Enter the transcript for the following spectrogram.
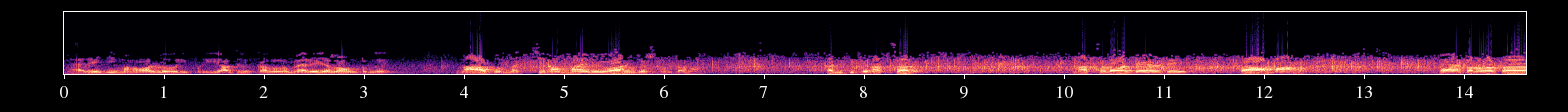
మ్యారేజ్ మన వాళ్ళు ఇప్పుడు ఈ ఆధునిక కాలంలో మ్యారేజ్ ఎలా ఉంటుంది? నాకు నచ్చిన అమ్మాయిని వివాహం చేసుకుంటాను. కంటికి నచ్చాలి. నచ్చడం అంటే ఏమిటి? కామా. తర్వాత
